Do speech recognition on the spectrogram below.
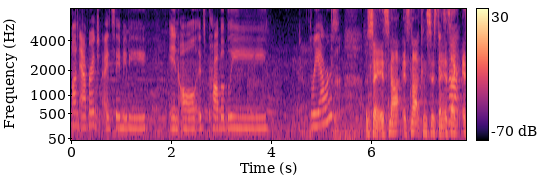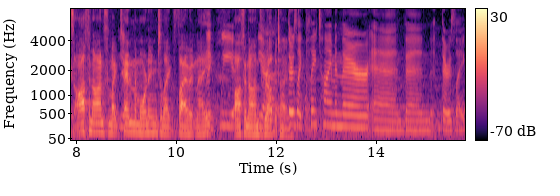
on average, I'd say maybe in all, it's probably three hours. I'd say it's not it's not consistent. It's It's, like it's off and on from like ten in the morning to like five at night. Like we off and on throughout the time. There's like playtime in there, and then there's like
